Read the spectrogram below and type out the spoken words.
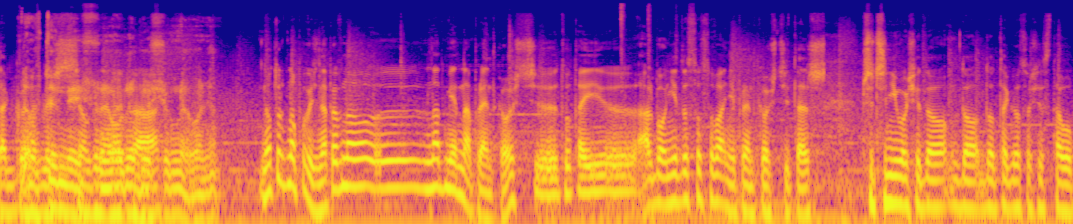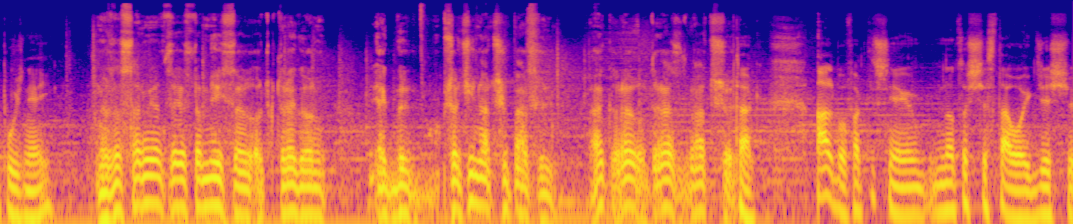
tak go No, w tym miejscu ściągnęło. nagle go Tak. ściągnęło, nie? No trudno powiedzieć. Na pewno y, nadmierna prędkość y, tutaj y, albo niedostosowanie prędkości też przyczyniło się do, do, do tego, co się stało później. No zastanawiające jest to miejsce, od którego on jakby przecina trzy pasy. Tak? Raz, raz dwa, trzy. Tak. Albo faktycznie no, coś się stało i gdzieś y,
